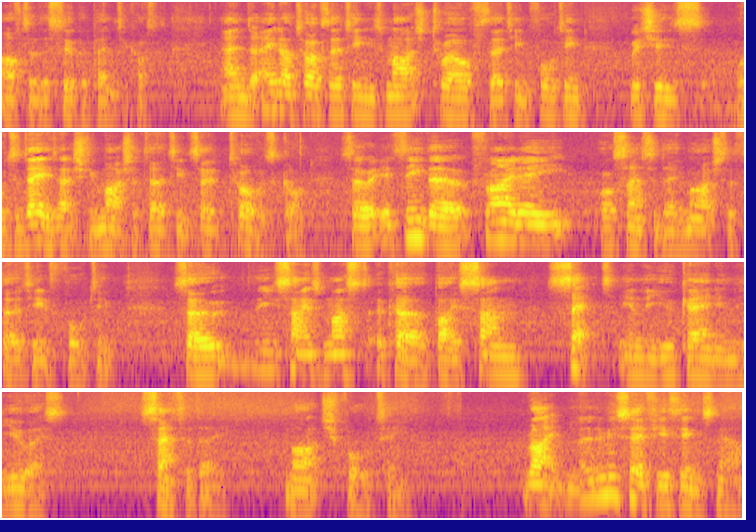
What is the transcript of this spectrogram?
after the Super Pentecost. And Adar 12, 13 is March 12, 13, 14, which is, well today is actually March the 13th, so 12 has gone. So it's either Friday or Saturday, March the 13th, 14th. So these signs must occur by sunset in the UK and in the US, Saturday, March 14th. Right, let me say a few things now.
